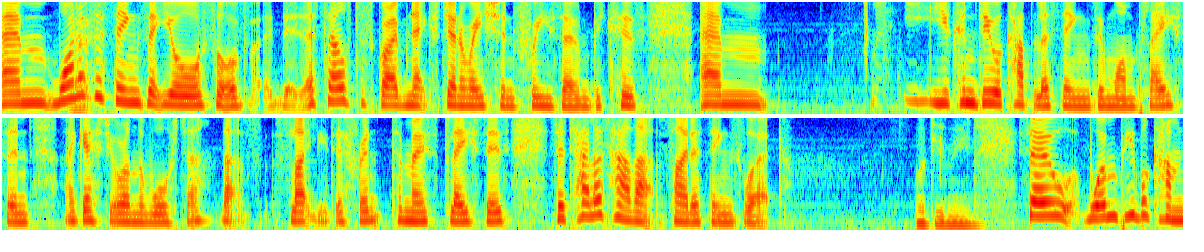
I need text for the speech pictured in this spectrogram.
Um, one of the things that you're sort of a self described next generation free zone because. Um, you can do a couple of things in one place and i guess you're on the water that's slightly different to most places so tell us how that side of things work What do you mean? so when people come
